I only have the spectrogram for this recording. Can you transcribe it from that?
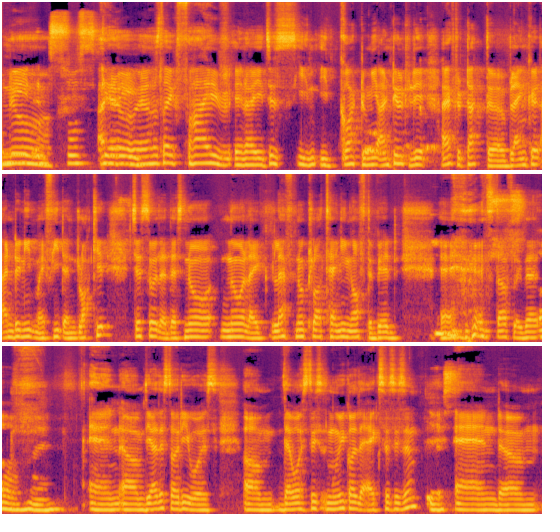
mean know. and so I scary. know, and I was like five, and I just it, it got to me until today. I have to tuck the blanket underneath my feet and lock it, just so that there's no no like left no cloth hanging off the bed, and, and stuff like that. Oh man. And um, the other story was um, there was this movie called The Exorcism, Yes. and um,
